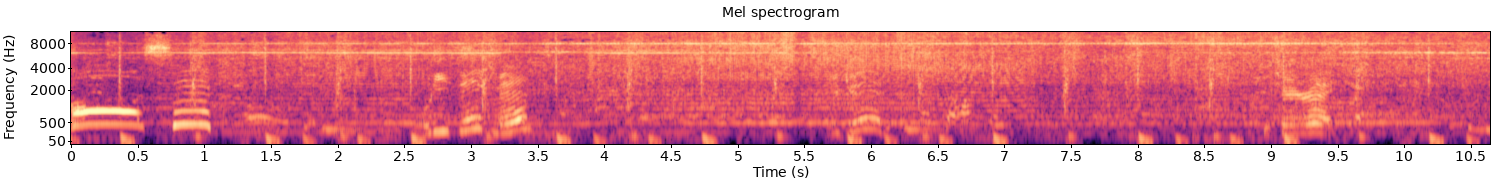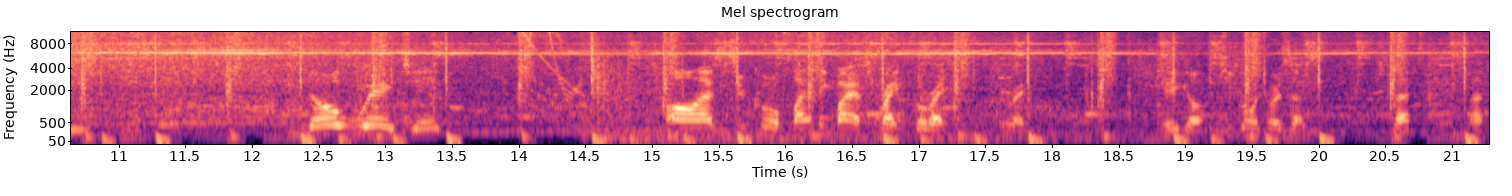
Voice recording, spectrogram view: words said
Oh, sick. What do you think, man? You're good? Keep turning right. No way, Jake. Oh, that's too cool. Fly anything by us. Right, go right, go right. There you go. Keep going towards us. Left, left.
